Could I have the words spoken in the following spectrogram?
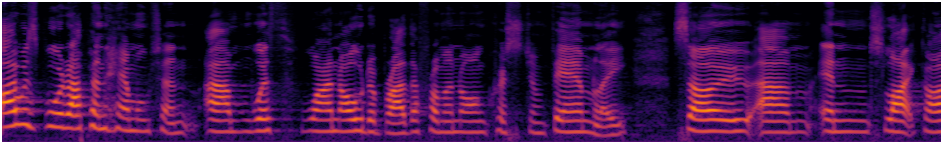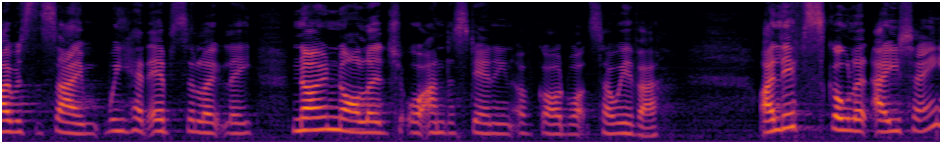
I was brought up in Hamilton um, with one older brother from a non Christian family. So, um, and like Guy was the same, we had absolutely no knowledge or understanding of God whatsoever. I left school at 18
